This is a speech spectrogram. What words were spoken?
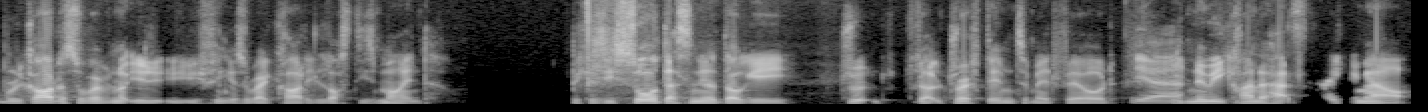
regardless of whether or not you, you think it's a red card, he lost his mind because he saw Destiny Udogie dr- drift into midfield. Yeah. He knew he kind of had to take him out.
